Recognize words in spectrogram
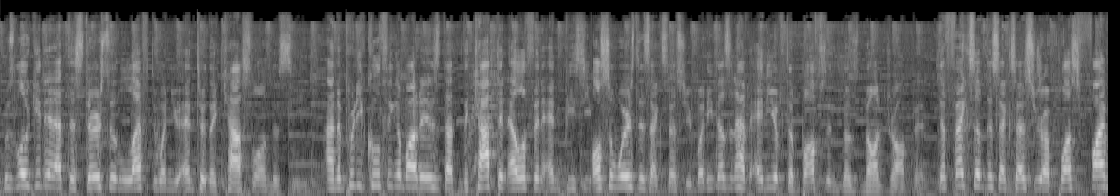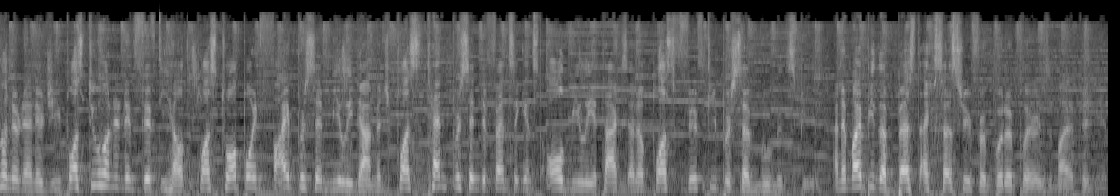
who's located at the stairs to the left when you enter the castle on the sea. And a pretty cool thing about it is that the Captain Elephant NPC also wears this accessory, but he doesn't have any of the buffs and does not drop it. The effects of this accessory are plus 500 energy, plus 250 health, plus 12.5% melee damage, plus 10% defense against all melee attacks, and a plus 50% movement speed. And it might be the best accessory for Buddha players in my opinion.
